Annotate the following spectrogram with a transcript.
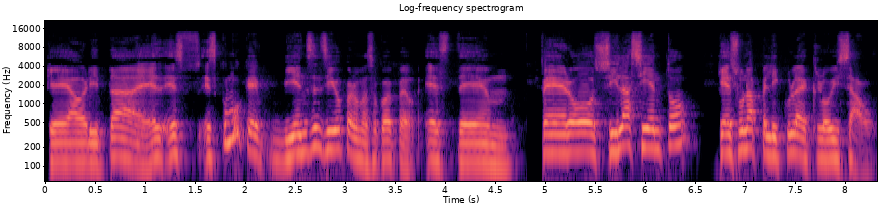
que ahorita es, es, como que bien sencillo, pero me sacó de pedo. Este, pero sí la siento que es una película de Chloe Zhao.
